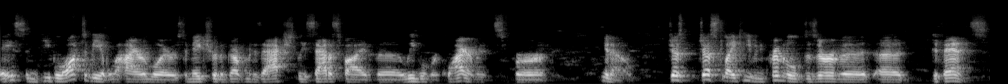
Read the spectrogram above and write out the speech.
case, and people ought to be able to hire lawyers to make sure the government has actually satisfied the legal requirements for, you know, just just like even criminals deserve a, a defense.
